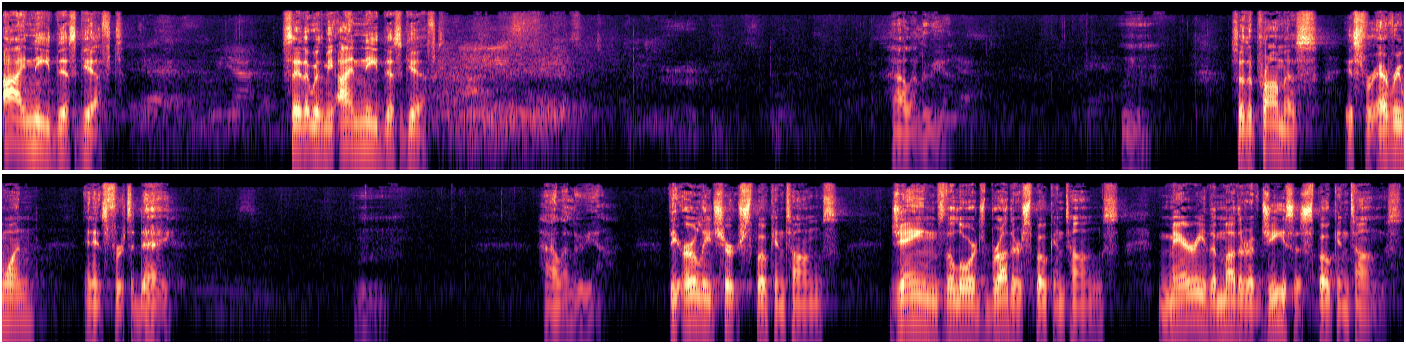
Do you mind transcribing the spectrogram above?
I need this gift. Say that with me. I need this gift. Hallelujah. Mm. So the promise is for everyone and it's for today. Mm. Hallelujah. The early church spoke in tongues. James, the Lord's brother, spoke in tongues. Mary, the mother of Jesus, spoke in tongues.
